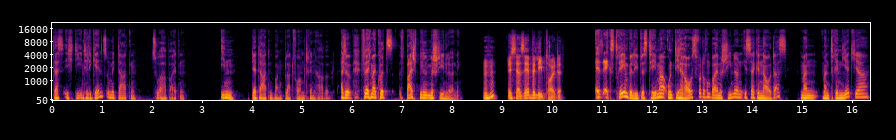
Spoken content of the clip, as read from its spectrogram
dass ich die Intelligenz, um mit Daten zu arbeiten, in der Datenbankplattform drin habe. Also vielleicht mal kurz Beispiel Machine Learning. Mhm. Ist ja sehr beliebt heute. Es ist ein extrem beliebtes Thema und die Herausforderung bei Machine Learning ist ja genau das. Man, man trainiert ja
